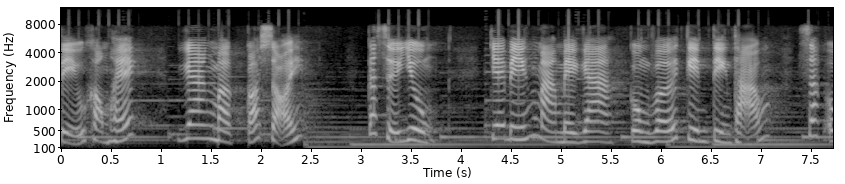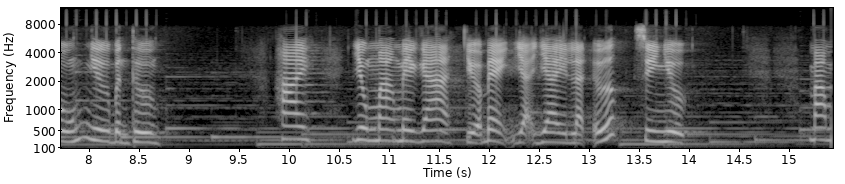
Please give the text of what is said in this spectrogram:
tiểu không hết, gan mật có sỏi. Cách sử dụng Chế biến màng cùng với kim tiền thảo, sắc uống như bình thường. 2. Dùng màng chữa bệnh dạ dày lạnh ướt, suy nhược. Màng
